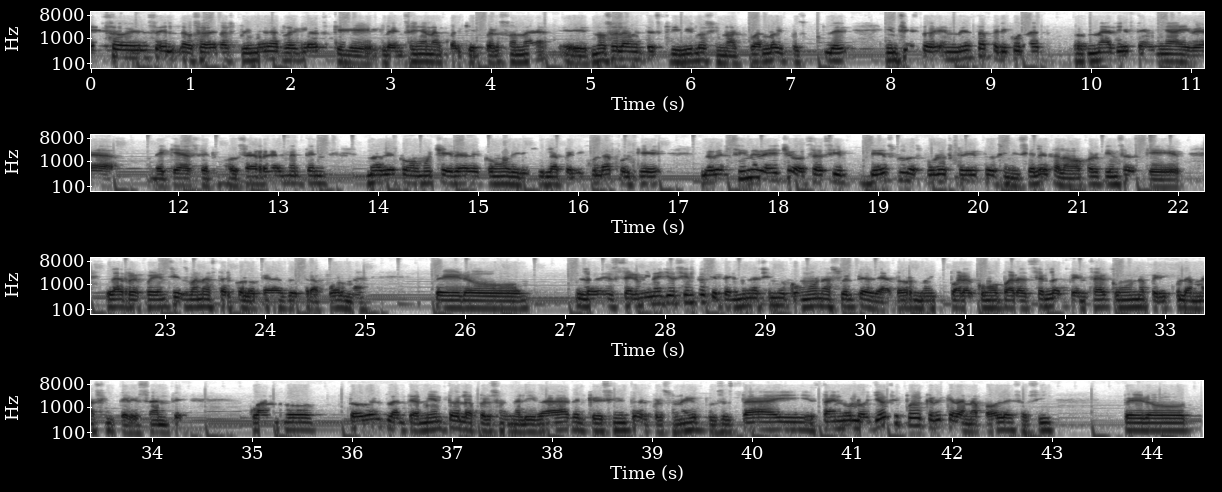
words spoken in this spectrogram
Eso es, el, o sea, de las primeras reglas que le enseñan a cualquier persona, eh, no solamente escribirlo, sino actuarlo. Y pues, le, insisto, en esta película nadie tenía idea de qué hacer. O sea, realmente no había como mucha idea de cómo dirigir la película, porque lo del cine, de hecho, o sea, si ves los puros créditos iniciales, a lo mejor piensas que las referencias van a estar colocadas de otra forma, pero lo, termina, yo siento que termina siendo como una suerte de adorno, para, como para hacerla pensar como una película más interesante. Cuando todo el planteamiento de la personalidad, el crecimiento del personaje, pues está ahí, está en nulo. Yo sí puedo creer que Dana Paola es así, pero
